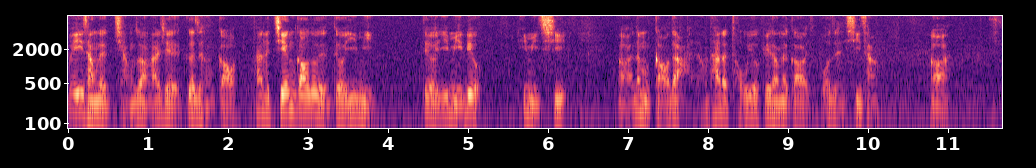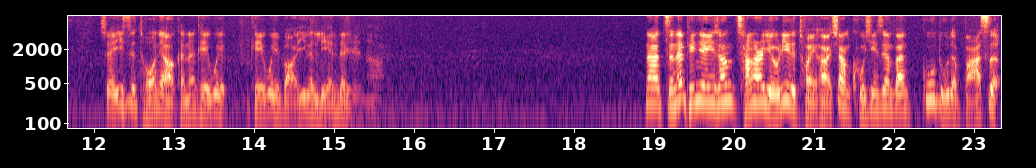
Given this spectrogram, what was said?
非常的强壮，而且个子很高，它的肩高都有都有一米，都有一米六、一米七啊，那么高大。然后它的头又非常的高，脖子很细长啊，所以一只鸵鸟可能可以喂。可以喂饱一个连的人啊，那只能凭借一双长而有力的腿哈，像苦行僧般孤独的跋涉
